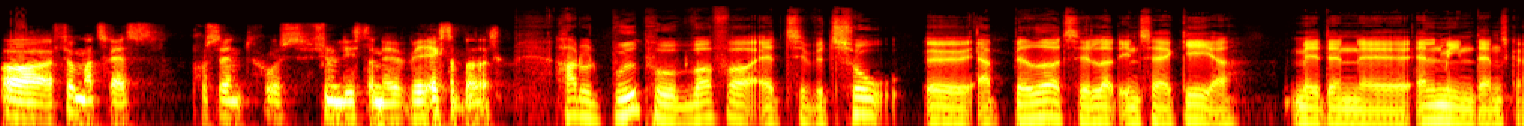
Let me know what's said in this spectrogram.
og 65% hos journalisterne ved Ekstrabladet. Har du et bud på, hvorfor at TV2 øh, er bedre til at interagere med den øh, almindelige dansker?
